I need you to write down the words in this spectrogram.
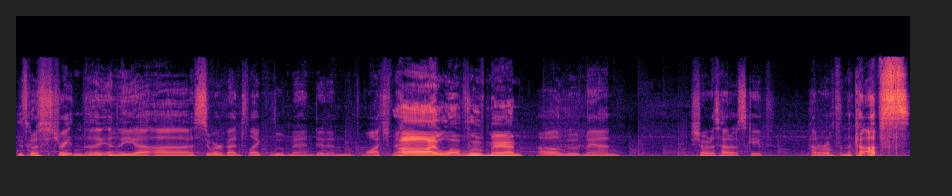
Just go straight into the in the uh, uh, sewer vent like Lube Man did in Watchmen. Oh, I love Lube Man. Oh, Lube Man. Showed us how to escape. How to run from the cops.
